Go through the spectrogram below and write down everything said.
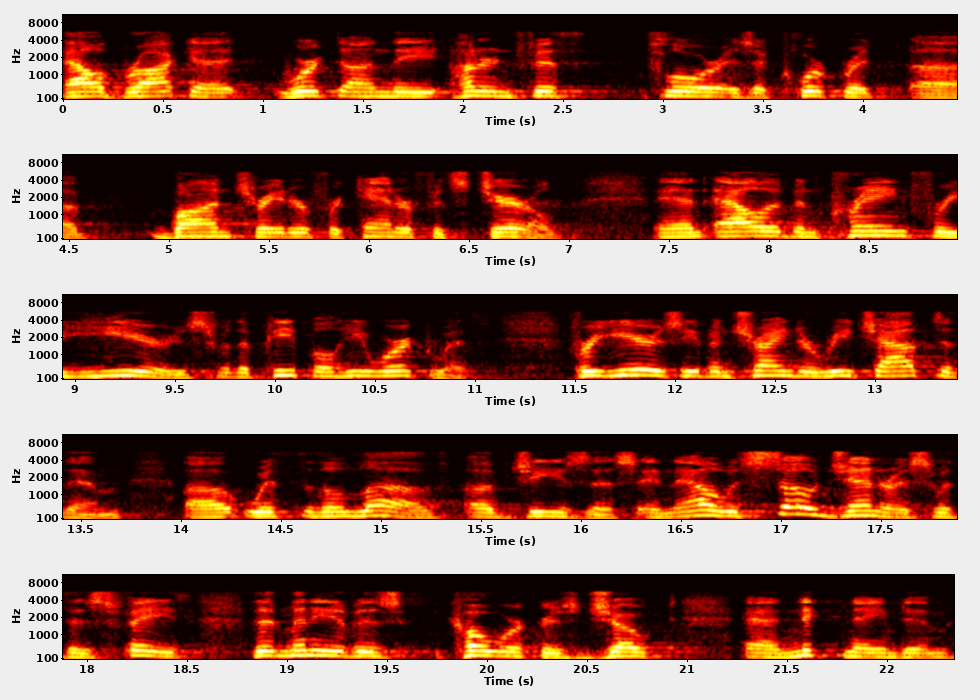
Al Braca worked on the 105th floor as a corporate uh, bond trader for Cantor Fitzgerald. And Al had been praying for years for the people he worked with. For years, he'd been trying to reach out to them uh, with the love of Jesus. And Al was so generous with his faith that many of his coworkers joked and nicknamed him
